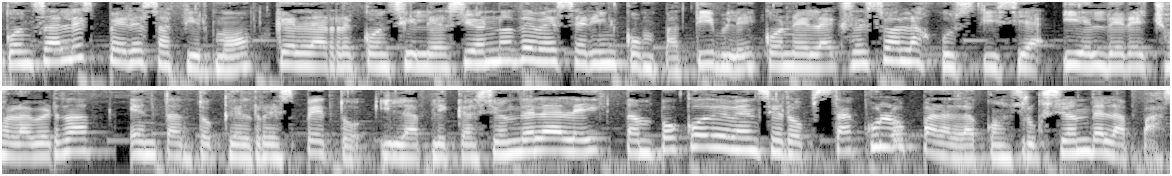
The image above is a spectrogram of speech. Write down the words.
González Pérez afirmó que la reconciliación no debe ser incompatible con el acceso a la justicia y el derecho a la verdad, en tanto que el respeto y la aplicación de la ley tampoco deben ser obstáculo para la construcción de la paz.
